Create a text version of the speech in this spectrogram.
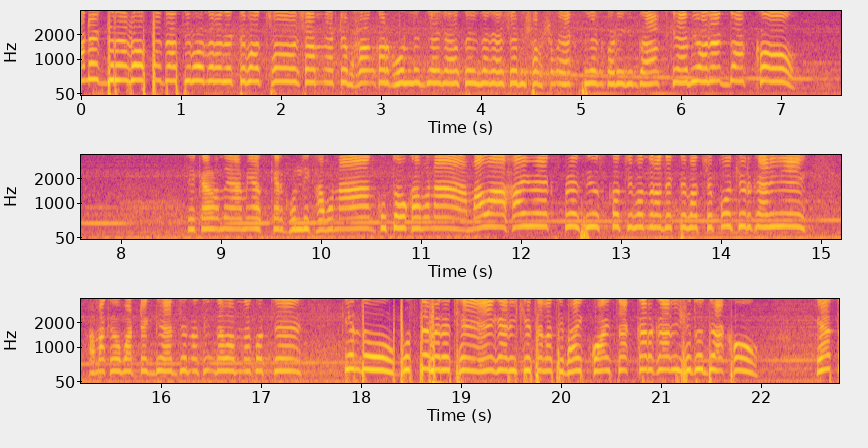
অনেক দূরের রাস্তা যাচ্ছি বন্ধুরা দেখতে পাচ্ছ? সামনে একটা ভয়ঙ্কর ঘুরলের জায়গা আছে এই জায়গায় এসে আমি সবসময় অ্যাক্সিডেন্ট করি কিন্তু আজকে আমি অনেক দক্ষ। যে কারণে আমি আজকে আর ঘুরলি খাব না কুতাও খাব না। মাওয়া হাইওয়ে এক্সপ্রেস ইউজ করছি বন্ধুরা দেখতে পাচ্ছ প্রচুর গাড়ি। আমাকে ওভারটেক দেওয়ার জন্য চিন্তা ভাবনা করছে। কিন্তু বুঝতে পেরেছে এই গাড়ি কে চালাচ্ছে? ভাই কয় চাক্কার গাড়ি? শুধু দেখো। এত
